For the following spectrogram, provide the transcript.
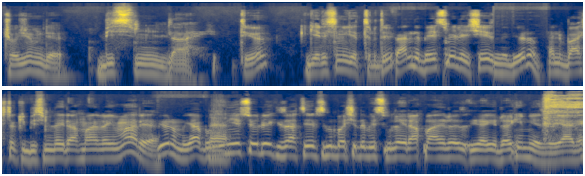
çocuğum diyor bismillah diyor. Gerisini getirdi. Ben de besmele şey mi diyorum. Hani baştaki Bismillahirrahmanirrahim var ya. Diyorum ya bunu Evet. niye söylüyor ki zaten hepsinin başında Bismillahirrahmanirrahim yazıyor yani.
